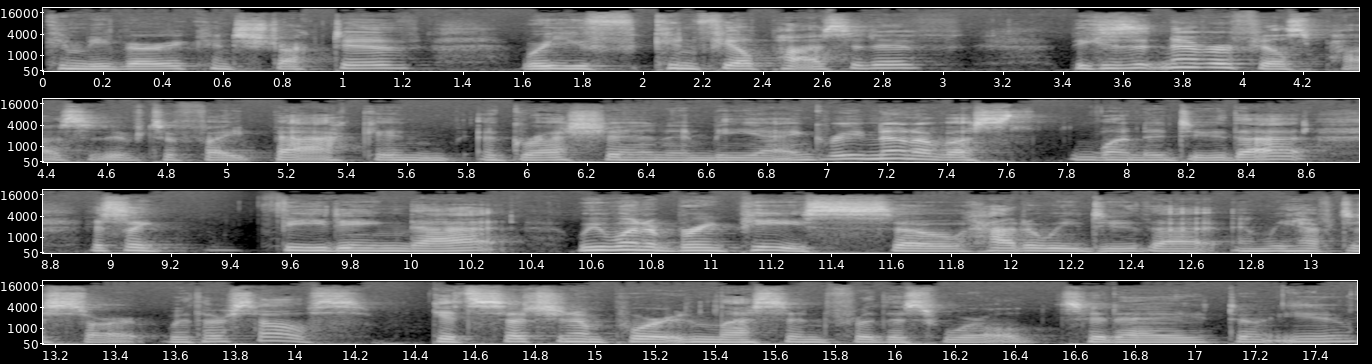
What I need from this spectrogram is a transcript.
can be very constructive, where you f- can feel positive because it never feels positive to fight back and aggression and be angry. None of us want to do that. It's like feeding that. We want to bring peace. So, how do we do that? And we have to start with ourselves. It's such an important lesson for this world today, don't you?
